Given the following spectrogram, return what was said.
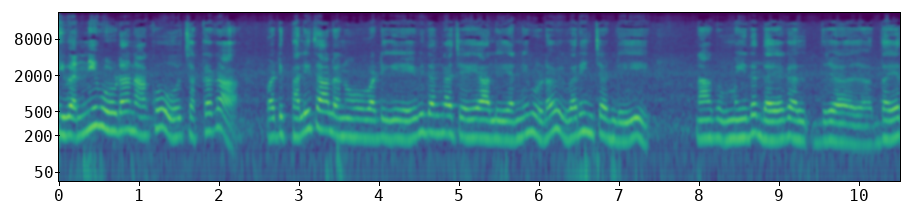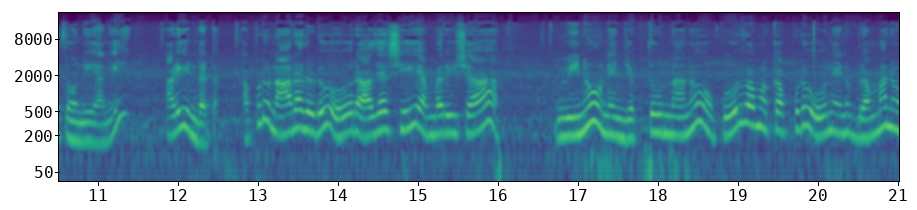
ఇవన్నీ కూడా నాకు చక్కగా వాటి ఫలితాలను వాటి ఏ విధంగా చేయాలి అన్నీ కూడా వివరించండి. నాకు మీద దయగల దయతోని అని అడిగిండట. అప్పుడు నారదుడు రాజర్షి అంబరీష విను నేను చెప్తూ ఉన్నాను. పూర్వం ఒకప్పుడు నేను బ్రహ్మను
